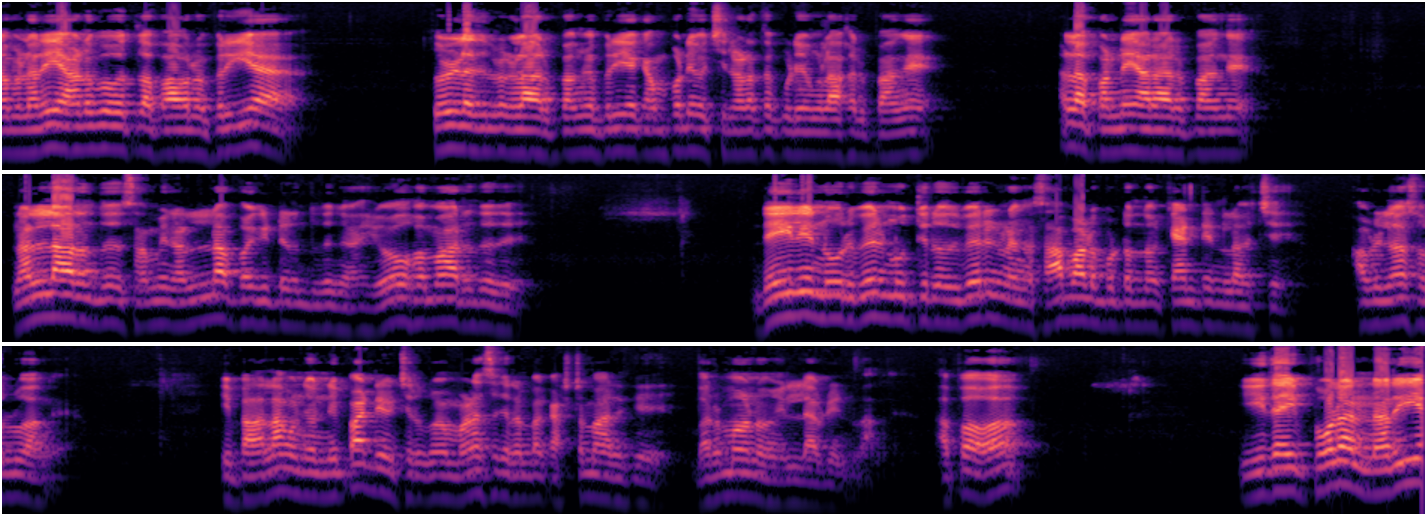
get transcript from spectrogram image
நம்ம நிறைய அனுபவத்தில் பார்க்குறோம் பெரிய தொழிலதிபர்களாக இருப்பாங்க பெரிய கம்பெனி வச்சு நடத்தக்கூடியவங்களாக இருப்பாங்க. அல்ல பண்ணையாராக இருப்பாங்க. நல்லா இருந்தது சாமி நல்லா போய்கிட்டு இருந்ததுங்க. யோகமாக இருந்தது. டெய்லி நூறு பேர் நூற்றி இருபது பேருக்கு நாங்கள் சாப்பாடு போட்டு வந்தோம் கேன்டீனில் வச்சு. அப்படிலாம் சொல்லுவாங்க. இப்போ அதெல்லாம் கொஞ்சம் நிப்பாட்டி வச்சுருக்கோம். மனசுக்கு ரொம்ப கஷ்டமாக இருக்குது வருமானம் இல்லை அப்படின்வாங்க அப்போது இதை போல் நிறைய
